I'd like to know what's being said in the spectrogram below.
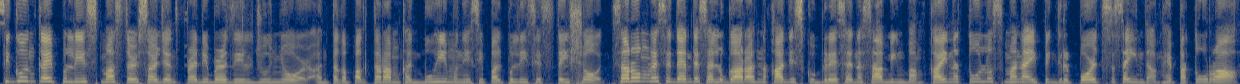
Sigun kay Police Master Sergeant Freddy Brazil Jr., ang tagapagtaram kan Buhi Municipal Police Station. Sarong residente sa lugar ang nakadiskubre sa nasabing bangkay na tulos man na ipig-report sa saindang hepatura.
